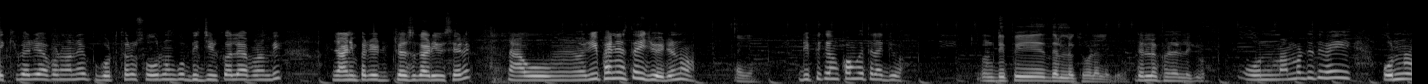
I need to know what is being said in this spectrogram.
ଦେଖିପାରିବେ ଆପଣମାନେ ଗୋଟେ ଥର ସୋରୁମ୍କୁ ଭିଜିଟ୍ କଲେ ଆପଣ ବି ଜାଣିପାରିବେ ଡିଟେଲ୍ସ ଗାଡ଼ି ବିଷୟରେ ଆଉ ରିଫାଇନାନ୍ସ ତ ହେଇଯିବ ଏଇଟା ନୁହଁ ଆଜ୍ଞା ଡିପି କ'ଣ କେତେ ଲାଗିବ ଡିପି ଦେଢ଼ ଲକ୍ଷ ଭଳିଆ ଲାଗିବ ଦେଢ଼ ଲକ୍ଷ ଭଳିଆ ଲାଗିବ ଆମର ଯଦି ଭାଇ ଓନର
